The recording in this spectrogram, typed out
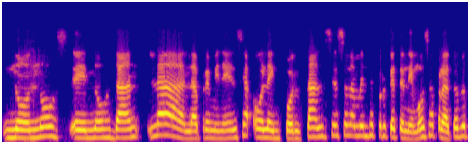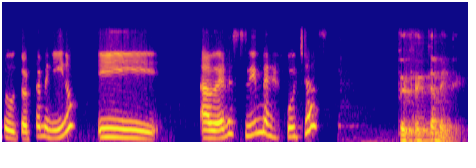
no nos, eh, nos dan la, la, preeminencia o la importancia solamente porque tenemos aparato reproductor femenino. Y a ver si me escuchas. Perfectamente.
